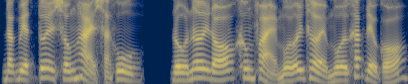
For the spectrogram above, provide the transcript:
đặc biệt tươi sống hải sản khu, đồ nơi đó không phải mỗi thời mỗi khắc đều có.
